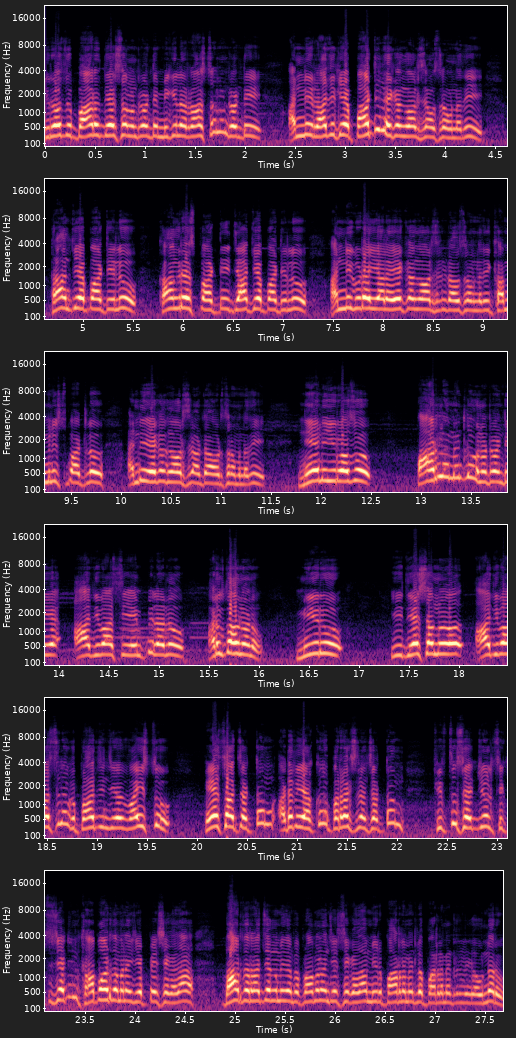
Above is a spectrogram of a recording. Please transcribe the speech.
ఈరోజు భారతదేశంలో ఉన్నటువంటి మిగిలిన రాష్ట్రంలో ఉన్నటువంటి అన్ని రాజకీయ పార్టీలు ఏకం కావాల్సిన అవసరం ఉన్నది. ప్రాంతీయ పార్టీలు కాంగ్రెస్ పార్టీ జాతీయ పార్టీలు అన్నీ కూడా ఇవాళ ఏకం కావాల్సిన అవసరం ఉన్నది. కమ్యూనిస్ట్ పార్టీలు అన్ని ఏకం కావాల్సిన అవసరం ఉన్నది. నేను ఈరోజు పార్లమెంట్లో ఉన్నటువంటి ఆదివాసీ ఎంపీలను అడుగుతా ఉన్నాను. మీరు ఈ దేశంలో ఆదివాసులకు ప్రాతినిధ్యం వహిస్తూ పేసా చట్టం అటవీ హక్కుల పరిరక్షణ చట్టం ఫిఫ్త్ షెడ్యూల్ సిక్స్త్ షెడ్యూల్ కాపాడదామని చెప్పేసే కదా భారత రాజ్యాంగం మీద ప్రమాణం చేసే కదా మీరు పార్లమెంట్లో పార్లమెంటరీగా ఉన్నారు.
